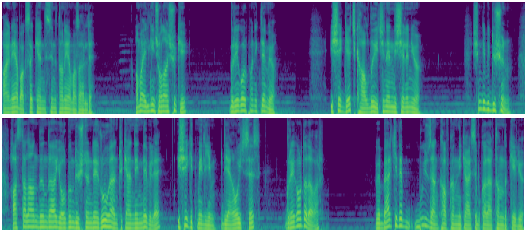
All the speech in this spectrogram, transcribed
Aynaya baksa kendisini tanıyamaz halde. Ama ilginç olan şu ki Gregor paniklemiyor. İşe geç kaldığı için endişeleniyor. Şimdi bir düşün. Hastalandığında, yorgun düştüğünde, ruhen tükendiğinde bile işe gitmeliyim diyen o iç ses Gregor'da da var. Ve belki de bu yüzden Kafka'nın hikayesi bu kadar tanıdık geliyor.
